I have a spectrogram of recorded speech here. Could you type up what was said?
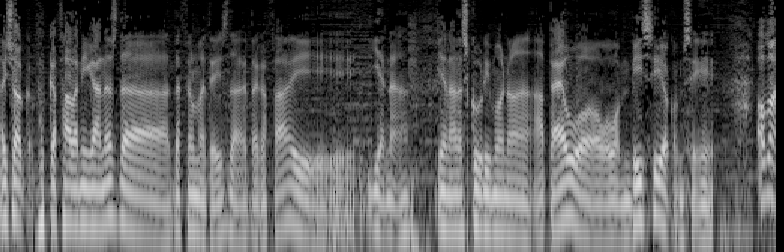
això, que, que fa venir ganes de, de fer el mateix, d'agafar i, i anar, i anar a descobrir món a, a peu o, o en bici o com sigui. Home,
